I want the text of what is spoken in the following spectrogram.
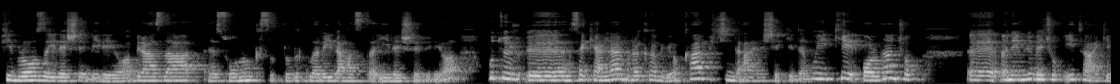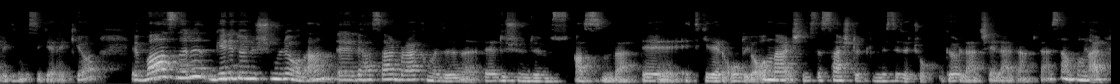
fibrozla iyileşebiliyor. Biraz daha e, solunum kısıtlılıklarıyla hasta iyileşebiliyor. Bu tür e, sekeller bırakabiliyor. Kalp için de aynı şekilde. Bu iki organ çok e, önemli ve çok iyi takip edilmesi gerekiyor. E, bazıları geri dönüşümlü olan e, ve hasar bırakmadığını e, düşündüğümüz aslında etkileri oluyor. Onlar işte mesela saç dökülmesi de çok görülen şeylerden bir tanesi ama bunlar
